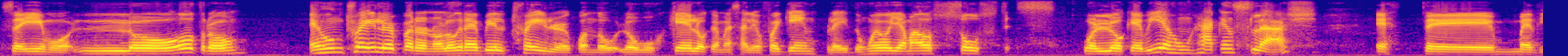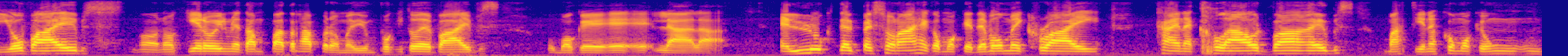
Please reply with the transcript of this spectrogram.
seguimos. Lo otro es un trailer, pero no logré ver el trailer. Cuando lo busqué, lo que me salió fue gameplay de un juego llamado Solstice. Por lo que vi es un hack and slash. Este me dio vibes. No, no quiero irme tan para atrás, pero me dio un poquito de vibes. Como que eh, eh, la, la, el look del personaje, como que Devil May Cry, kind of cloud vibes. Más tienes como que un,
